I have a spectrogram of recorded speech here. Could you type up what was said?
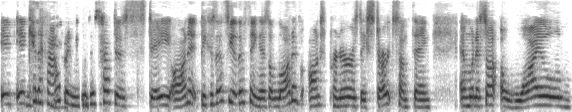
it, it can happen. You just have to stay on it because that's the other thing is a lot of entrepreneurs, they start something and when it's not a wild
